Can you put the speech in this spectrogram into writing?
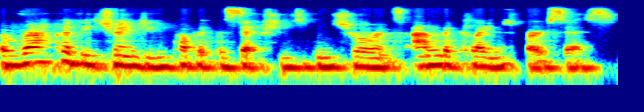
a rapidly changing public perceptions of insurance and the claims process.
